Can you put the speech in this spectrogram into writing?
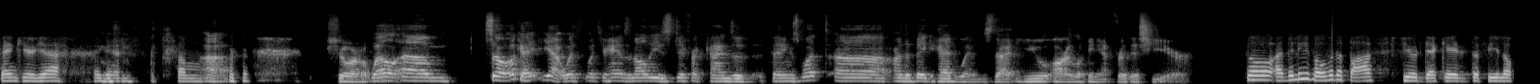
Thank you. Yeah, I guess some. Uh, sure. Well, um, so okay, yeah, with with your hands and all these different kinds of things, what uh, are the big headwinds that you are looking at for this year? So I believe over the past few decades, the field of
